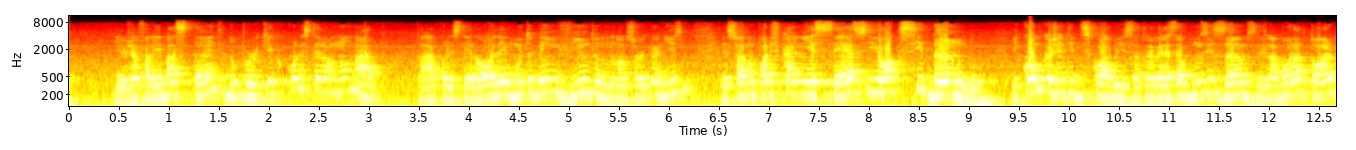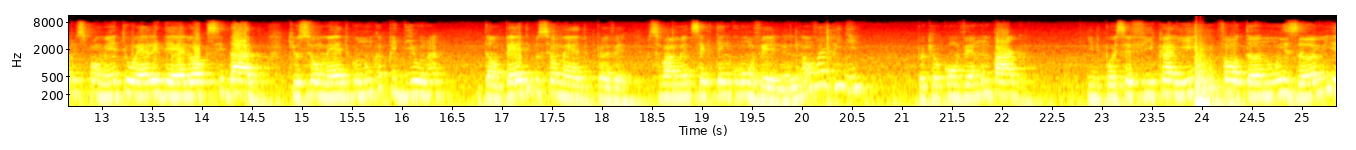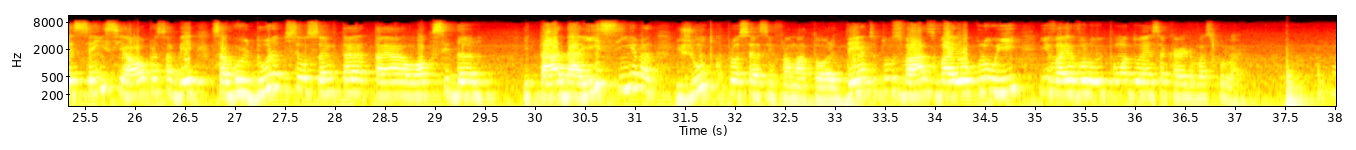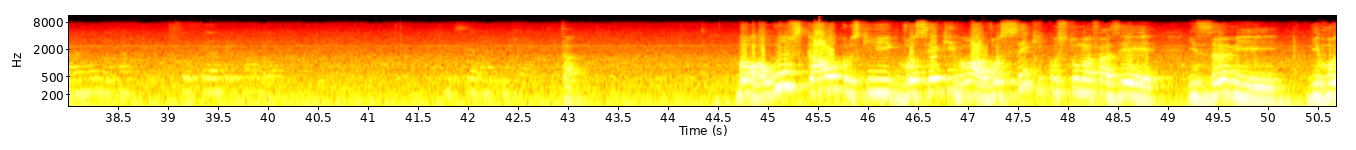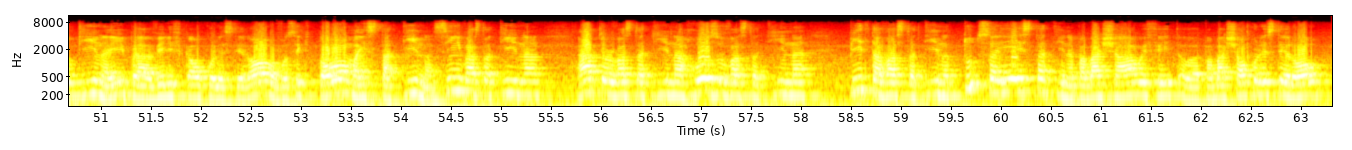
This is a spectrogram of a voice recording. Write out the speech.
E eu já falei bastante do porquê que o colesterol não mata. Tá? Colesterol ele é muito bem-vindo no nosso organismo, ele só não pode ficar em excesso e oxidando. E como que a gente descobre isso? Através de alguns exames de laboratório, principalmente o LDL oxidado, que o seu médico nunca pediu, né? Então pede para o seu médico para ver, principalmente você que tem convênio, ele não vai pedir, porque o convênio não paga. E depois você fica aí faltando um exame essencial para saber se a gordura do seu sangue está tá oxidando. E tá, daí sim ela, junto com o processo inflamatório dentro dos vasos, vai ocluir e vai evoluir para uma doença cardiovascular. Tá? 60 Tá. Bom, alguns cálculos que você que, ó, você que costuma fazer exame de rotina aí para verificar o colesterol, você que toma estatina, simvastatina, atorvastatina, rosuvastatina, pitavastatina, tudo isso aí é estatina para baixar o efeito, para baixar o colesterol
